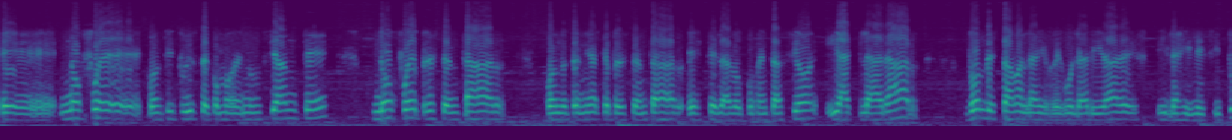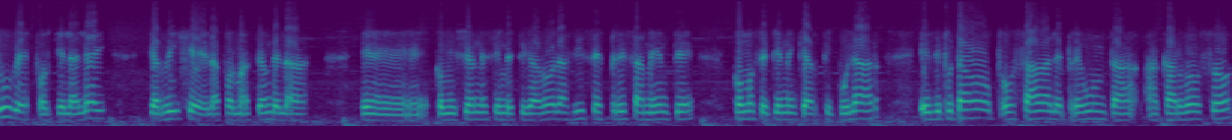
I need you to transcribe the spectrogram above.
eh, no fue constituirse como denunciante, no fue presentar cuando tenía que presentar este, la documentación y aclarar dónde estaban las irregularidades y las ilicitudes, porque la ley que rige la formación de las eh, comisiones investigadoras dice expresamente cómo se tienen que articular. El diputado Posada le pregunta a Cardoso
